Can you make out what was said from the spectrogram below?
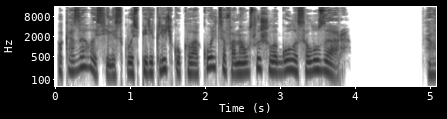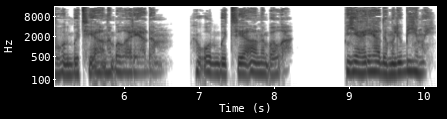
Показалось, или сквозь перекличку колокольцев она услышала голос Лузара. «Вот бы Тиана была рядом. Вот бы Тиана была. Я рядом, любимый».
